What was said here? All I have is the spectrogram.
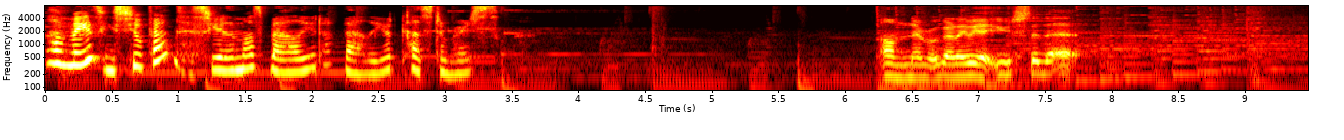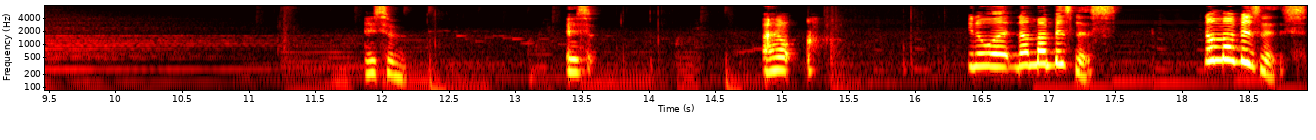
Amazing, stupendous. You're the most valued of valued customers. I'm never gonna get used to that. It's a. It's. I don't. You know what? Not my business. Not my business.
